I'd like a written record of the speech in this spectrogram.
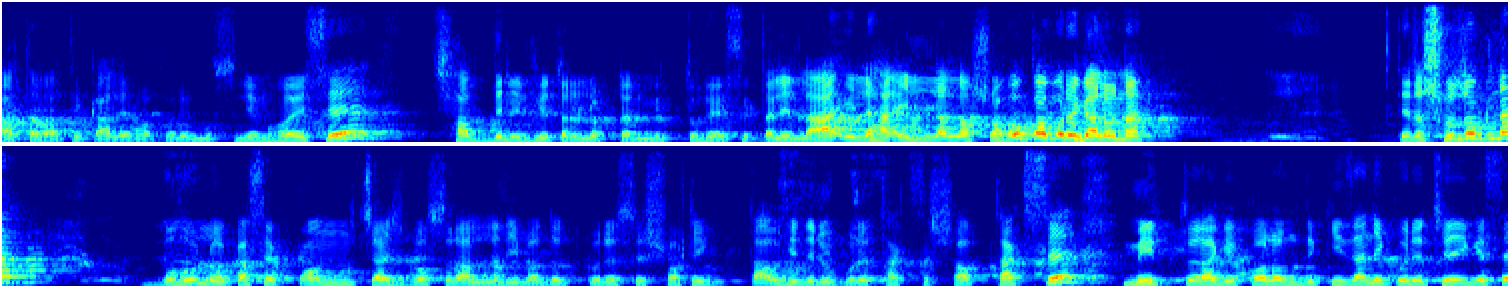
রাতারাতি কালেমা পরে মুসলিম হয়েছে, সাত দিনের ভিতরে লোকটার মৃত্যু হয়েছে। তাহলে লা ইলাহা ইল্লাল্লাহ সহ কবরে গেল না। এটা সুযোগ না? বহু লোক আছে, পঞ্চাশ বছর আল্লাহর ইবাদত করেছে, সঠিক তাওহিদের উপরে থাকছে, সব থাকছে। মৃত্যুর আগে কলম দিয়ে কি জানি করে থয়ে গেছে,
